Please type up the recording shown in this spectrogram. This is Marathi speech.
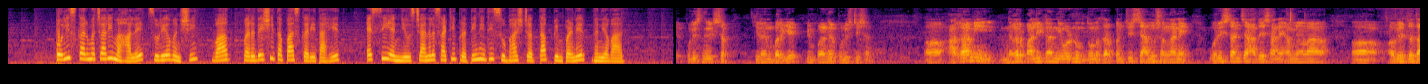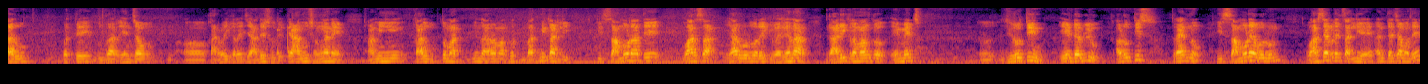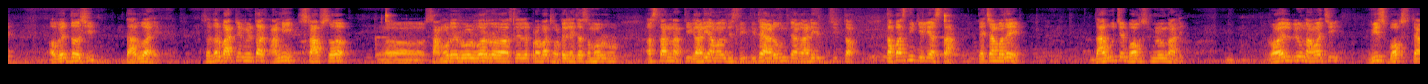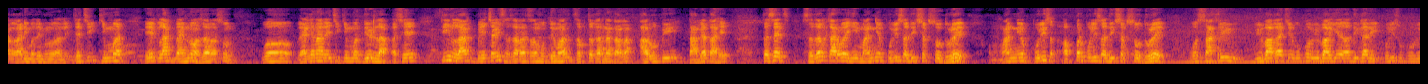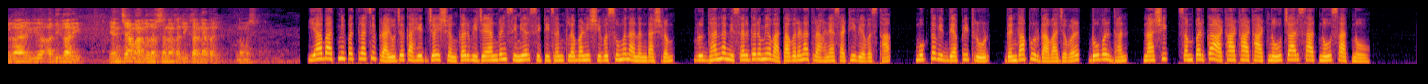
पोलीस कर्मचारी महाले सूर्यवंशी वाघ परदेशी तपास करीत आहेत. एस सी एन न्यूज चॅनलसाठी प्रतिनिधी सुभाष जगताप पिंपळनेर धन्यवाद. पोलीस निरीक्षक किरण बर्गे पिंपळनेर पोलीस स्टेशन. आगामी नगरपालिका निवडणूक दोन हजार पंचवीसच्या अनुषंगाने वरिष्ठांच्या आदेशाने आम्हाला अवैध दारू पत्ते जुगार यांच्यावर कारवाई करायचे आदेश होते. त्या अनुषंगाने आम्ही काल गुप्त बातमीदारामार्फत बातमी काढली की सामोडा ते वारसा ह्या रोडवर एक वॅगनार गाडी क्रमांक एम एच झिरो तीन ए डब्ल्यू अडोतीस त्र्याण्णव ही सामोड्यावरून वारशाकडे चालली आहे आणि त्याच्यामध्ये अवैध अशी दारू आहे. सदर बातमी मिळताच आम्ही स्टाफसह सामोडे रोडवर असलेले प्रभात हॉटेल याच्या समोर असताना ती गाडी आम्हाला दिसली. तिथे अडवून त्या गाडीची त तपासणी केली असता त्याच्यामध्ये दारूचे बॉक्स मिळून आले. रॉयल ब्ल्यू नावाची वीस बॉक्स त्या गाडीमध्ये मिळून आले ज्याची किंमत एक लाख ब्याण्णव हजार असून व वॅगनार याची किंमत दीड लाख असे तीन लाख बेचाळीस हजाराचा मुद्देमाल जप्त करण्यात आला. आरोपी ताब्यात आहे. तसेच सदर कारवाई ही मान्य पोलीस अधीक्षक सो धुळे मान्य पोलीस अप्पर पोलीस अधीक्षक सो धुळे व साखरी विभागाचे उपविभागीय अधिकारी पोलीस उपविभागीय अधिकारी यांच्या मार्गदर्शनाखाली करण्यात आली. नमस्कार. या बातमीपत्राचे प्रायोजक आहेत Jay Shankar Vijayangan senior citizen club आणि शिवसुमन आनंदाश्रम. वृद्धांना निसर्गरम्य वातावरणात राहण्यासाठी व्यवस्था मुक्त विद्यापीठ रोड गंगापूर गावाजवळ गोवर्धन नाशिक संपर्क आठ आठ आठ आठ नऊ चार सात नऊ सात नऊ.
